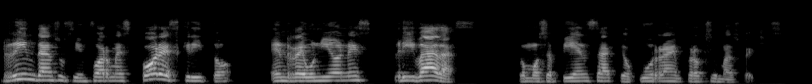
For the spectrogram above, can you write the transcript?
rindan sus informes por escrito en reuniones privadas, como se piensa que ocurra en próximas fechas.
